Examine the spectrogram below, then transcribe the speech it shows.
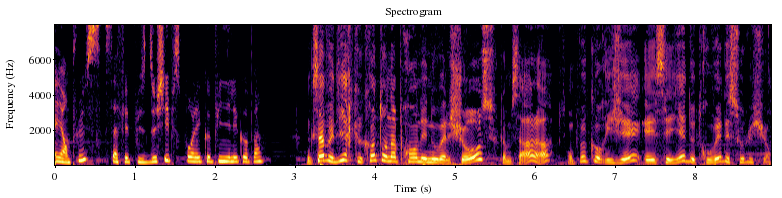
Et en plus, ça fait plus de chips pour les copines et les copains. Donc ça veut dire que quand on apprend des nouvelles choses, comme ça, là, on peut corriger et essayer de trouver des solutions.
